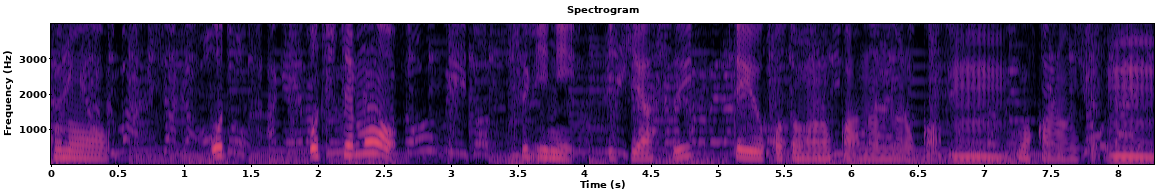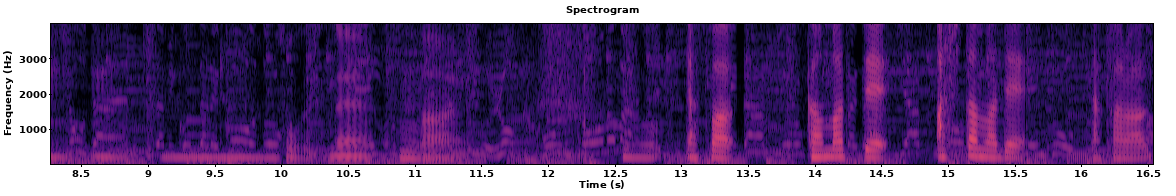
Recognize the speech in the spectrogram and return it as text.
このお落ちても次に行きやすいっていうことなのか何なのかうん。分からんけど、うん、うん、そうですね、うん。はい。でもやっぱ頑張って明日までだから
